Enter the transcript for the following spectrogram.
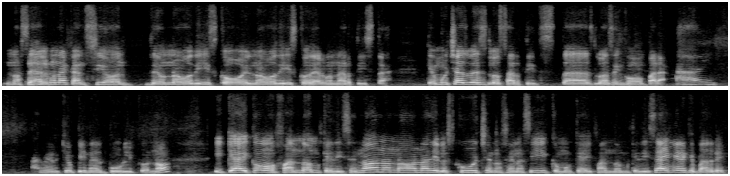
no sé, alguna canción de un nuevo disco o el nuevo disco de algún artista, que muchas veces los artistas lo hacen como para, ay, a ver qué opina el público, ¿no? Y que hay como fandom que dice, no, no, no, nadie lo escuche, no sean así, y como que hay fandom que dice, ay, mira qué padre,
